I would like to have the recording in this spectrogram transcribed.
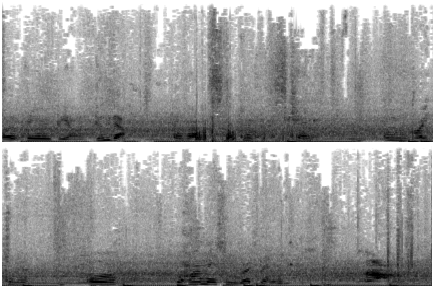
I don't think I'm gonna be able to do that without stopping this cannon and breaking it. Oh, behind me some red belly. Ah.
